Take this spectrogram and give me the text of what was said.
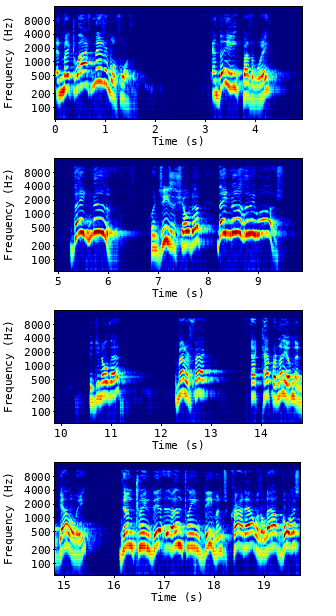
and make life miserable for them. And they, by the way, they knew when Jesus showed up, they knew who he was. Did you know that? As a matter of fact, at Capernaum in Galilee, the unclean, de- unclean demons cried out with a loud voice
